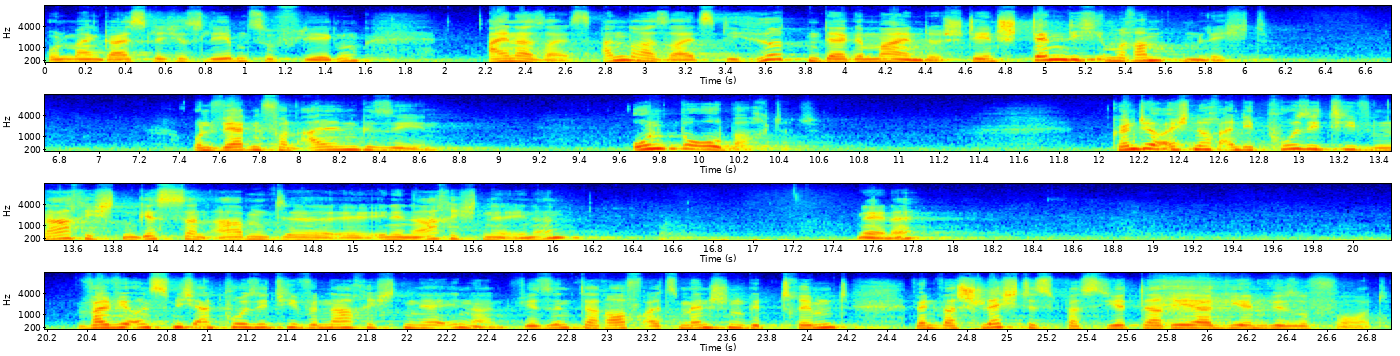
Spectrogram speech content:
und mein geistliches Leben zu pflegen. Einerseits. Andererseits, die Hirten der Gemeinde stehen ständig im Rampenlicht und werden von allen gesehen und beobachtet. Könnt ihr euch noch an die positiven Nachrichten gestern Abend äh, in den Nachrichten erinnern? Nee, ne? Weil wir uns nicht an positive Nachrichten erinnern. Wir sind darauf als Menschen getrimmt, wenn was Schlechtes passiert, da reagieren wir sofort.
